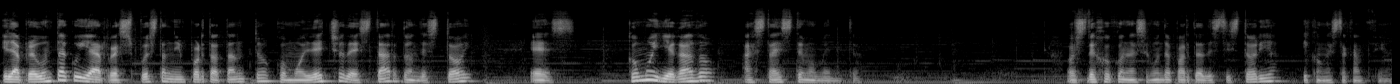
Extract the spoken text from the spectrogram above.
Y la pregunta cuya respuesta no importa tanto como el hecho de estar donde estoy es, ¿cómo he llegado hasta este momento? Os dejo con la segunda parte de esta historia y con esta canción.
